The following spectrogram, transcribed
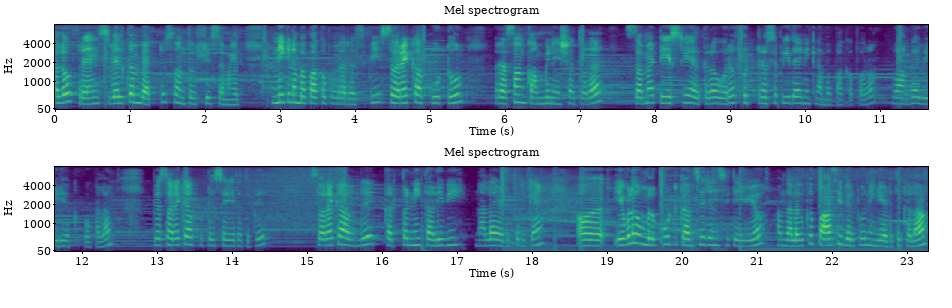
Hello friends welcome back to Santhoshi சமையல் இன்றைக்கி நம்ம பார்க்க போகிற ரெசிபி சொரைக்காய் கூட்டும் ரசம் காம்பினேஷனத்தோட செம்ம டேஸ்டியாக இருக்கிற ஒரு ஃபுட் ரெசிபி தான் இன்றைக்கி நம்ம பார்க்க போகிறோம் வாங்க வீடியோக்கு போகலாம். இப்போ சொரைக்காய் கூட்டு செய்கிறதுக்கு சொரைக்காய் வந்து கட் பண்ணி கழுவி நல்லா எடுத்திருக்கேன். எவ்வளோ உங்களுக்கு கூட்டு கன்சிஸ்டன்சி தேவையோ அந்த அளவுக்கு பாசி பருப்பும் நீங்கள் எடுத்துக்கலாம்.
